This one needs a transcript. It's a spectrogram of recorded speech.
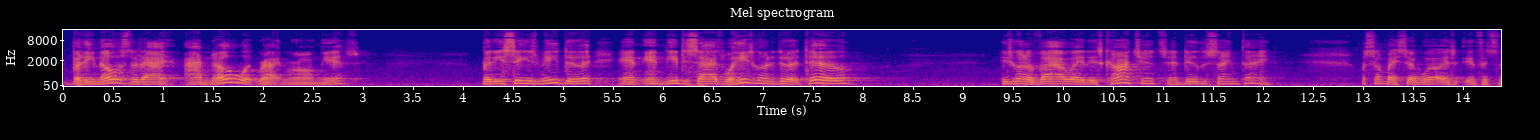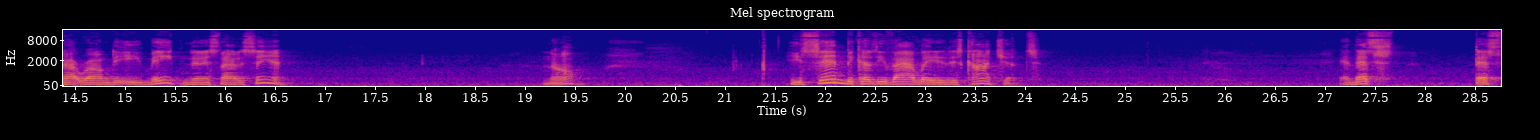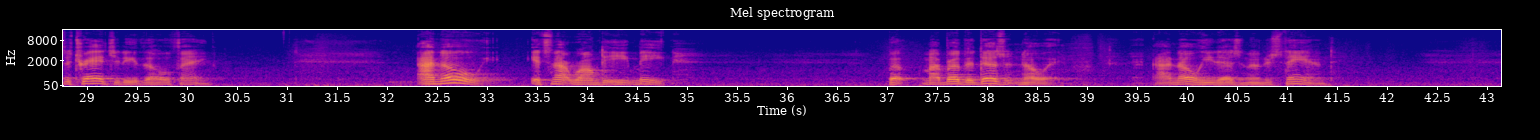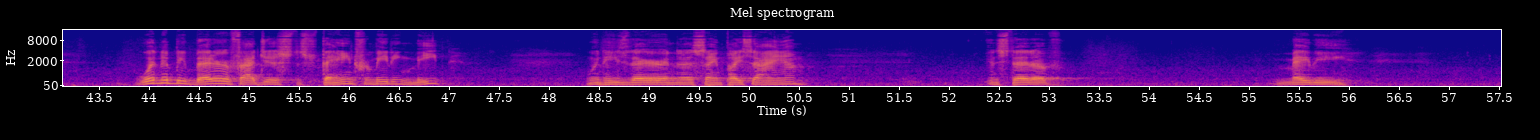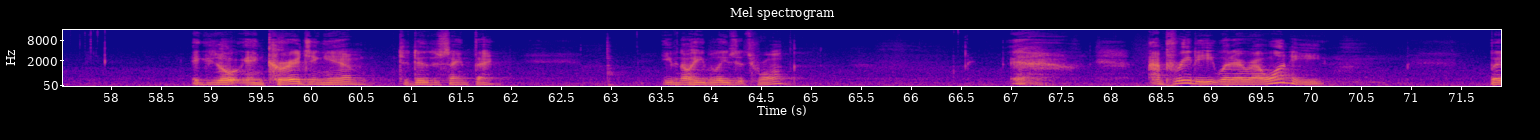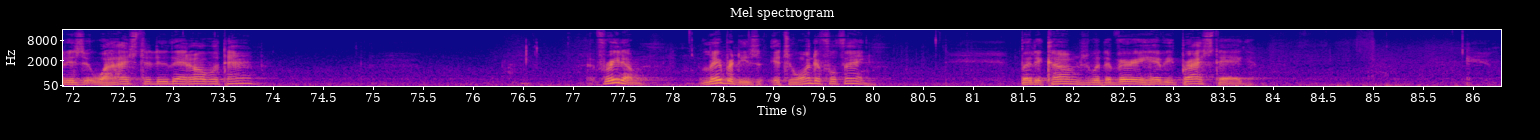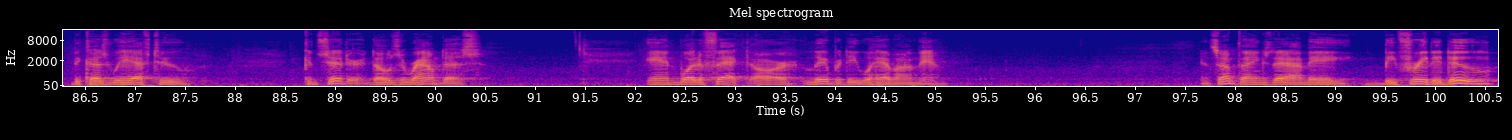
but he knows that I, I know what right and wrong is, but he sees me do it and, and he decides, well, he's going to do it too. He's going to violate his conscience and do the same thing. Well, somebody said, well, if it's not wrong to eat meat, then it's not a sin. No, he sinned because he violated his conscience. And that's, that's the tragedy of the whole thing. I know it's not wrong to eat meat, but my brother doesn't know it. I know he doesn't understand. Wouldn't it be better if I just abstained from eating meat when he's there in the same place I am? instead of maybe exhort, encouraging him to do the same thing, even though he believes it's wrong. I'm free to eat whatever I want to eat. But is it wise to do that all the time? Freedom, liberty, it's a wonderful thing but it comes with a very heavy price tag because we have to consider those around us and what effect our liberty will have on them. And some things that I may be free to do,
